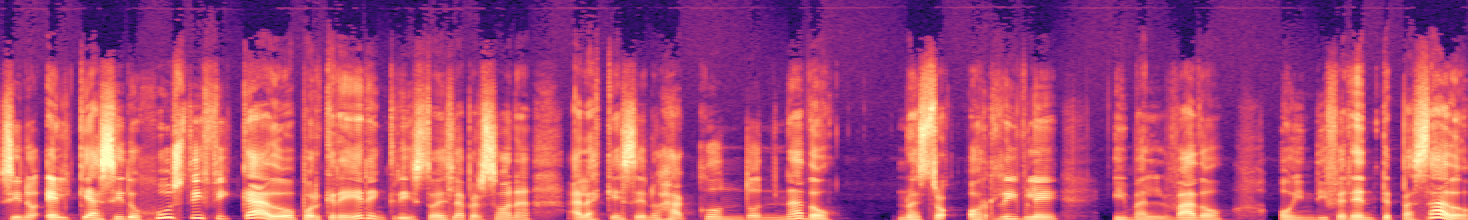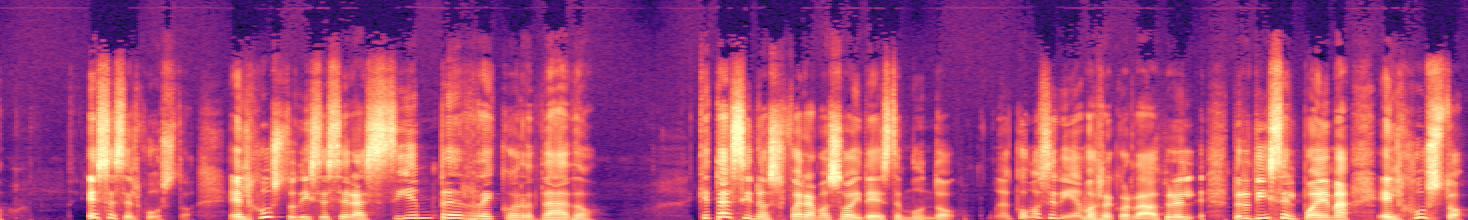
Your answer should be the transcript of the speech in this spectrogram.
sino el que ha sido justificado por creer en Cristo es la persona a la que se nos ha condonado nuestro horrible y malvado o indiferente pasado. Ese es el justo. El justo, dice, será siempre recordado. ¿Qué tal si nos fuéramos hoy de este mundo? ¿Cómo seríamos recordados? Pero, dice el poema, el justo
